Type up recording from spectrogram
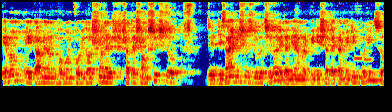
এবং এই টার্মিনাল ভবন পরিদর্শনের সাথে সংশ্লিষ্ট যে ডিজাইন ইস্যুসগুলো ছিল এটা নিয়ে আমরা পিডির সাথে একটা মিটিং করি সো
